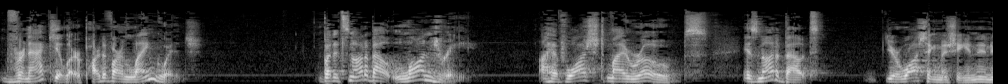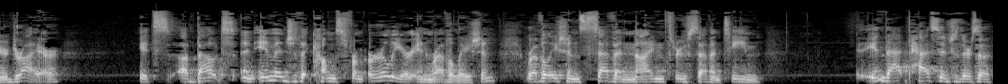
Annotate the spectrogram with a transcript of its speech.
vernacular, part of our language. But it's not about laundry. I have washed my robes is not about your washing machine and your dryer. It's about an image that comes from earlier in Revelation, Revelation 7, 9 through 17 in that passage, there's a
